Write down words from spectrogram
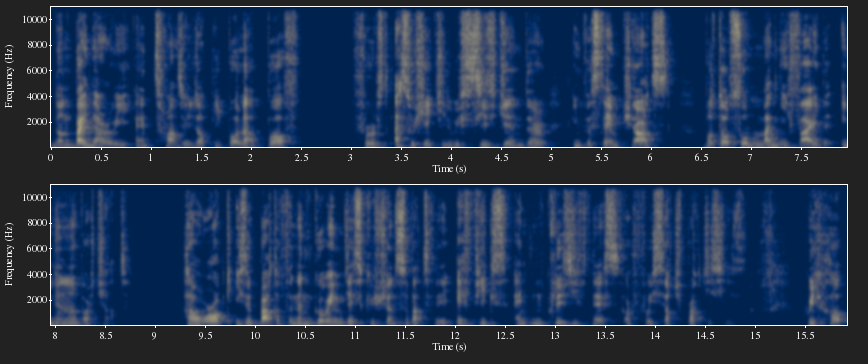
non-binary and transgender people are both first associated with cisgender in the same charts, but also magnified in another chart. Our work is a part of an ongoing discussions about the ethics and inclusiveness of research practices. We hope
